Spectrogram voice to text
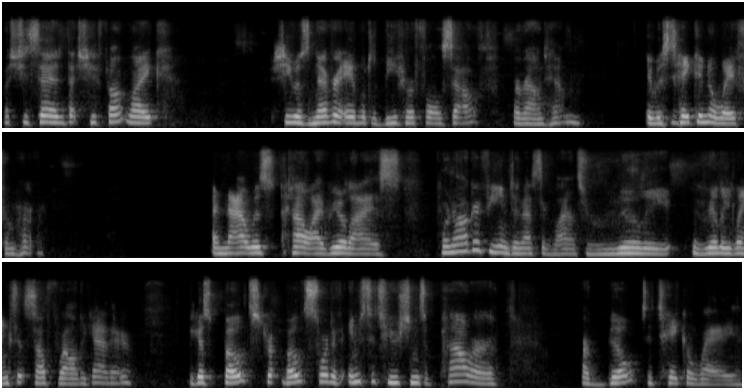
but she said that she felt like she was never able to be her full self around him. It was mm-hmm. taken away from her. And that was how I realized pornography and domestic violence really, really links itself well together because both, both sort of institutions of power are built to take away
